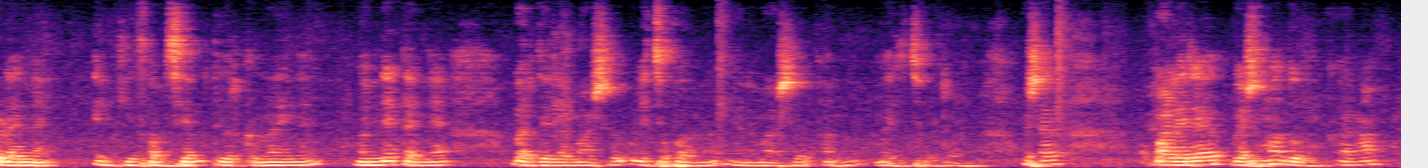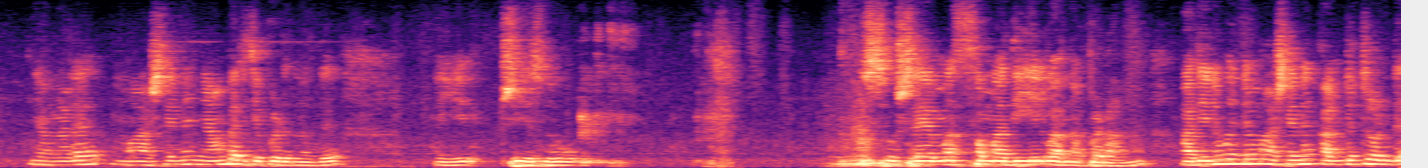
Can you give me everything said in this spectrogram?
ഉടനെ എനിക്ക് സംശയം തീർക്കുന്നതിന് മുന്നേ തന്നെ ബർദില്ല മാഷ് വിളിച്ചു പറഞ്ഞു. ഞാൻ മാഷ് അന്ന് മരിച്ചു വിട്ടാണ് പക്ഷെ വളരെ വിഷമം തോന്നി. കാരണം ഞങ്ങളെ മാഷിനെ ഞാൻ പരിചയപ്പെടുന്നത് ഈ ഷീസു സുക്ഷേമ സമിതിയിൽ വന്നപ്പോഴാണ്. അതിനു മുന്നേ മാഷേനെ കണ്ടിട്ടുണ്ട്.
